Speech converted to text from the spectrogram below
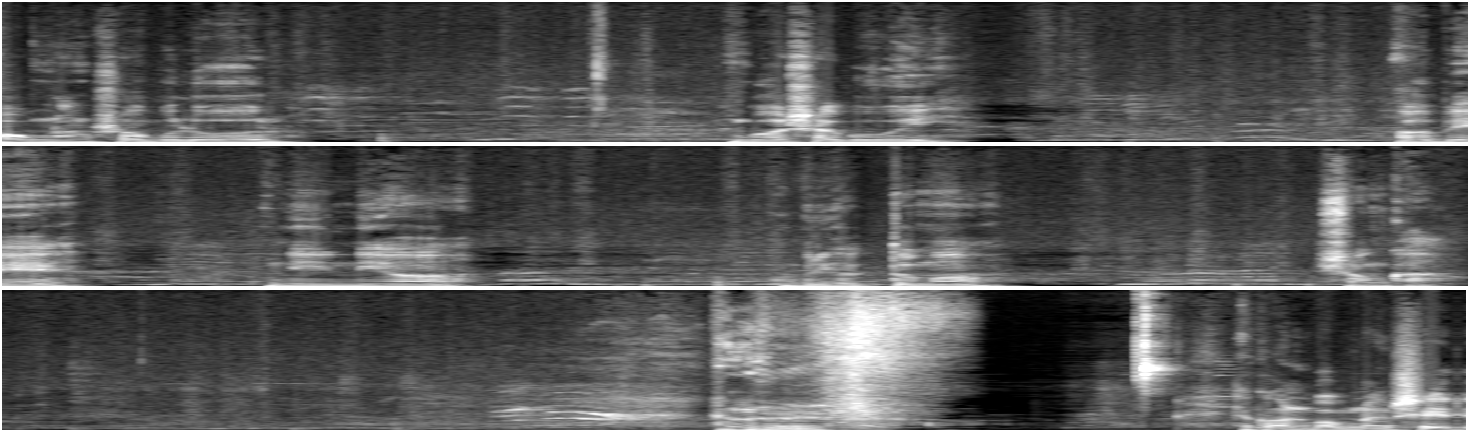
ভগ্নাংশগুলোর গসাগুই হবে নির্ণয় বৃহত্তম সংখ্যা। এখন ভগ্নাংশের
